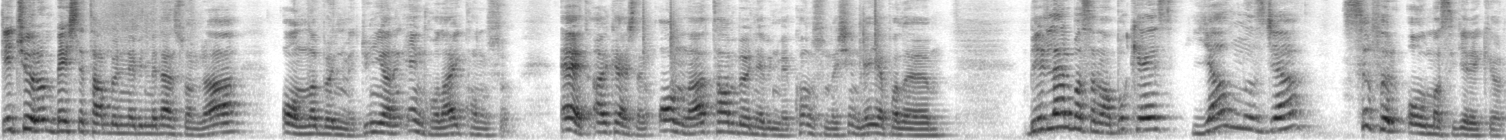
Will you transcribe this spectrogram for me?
Geçiyorum 5 ile tam bölünebilmeden sonra 10 ile bölünme. Dünyanın en kolay konusu. Evet arkadaşlar 10 ile tam bölünebilme konusunda şimdi yapalım. Birler basamağı bu kez yalnızca 0 olması gerekiyor.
